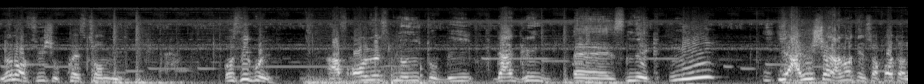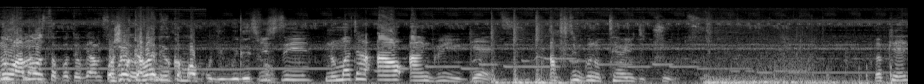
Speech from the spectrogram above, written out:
None of you should question me. Osigwe, I've always known you to be that green uh, snake. Me? Yeah, are you sure you're not in support of No, this I'm plan? not supportive. I'm Oshoke, supportive. where do you come up with, with this You from? see, no matter how angry you get, I'm still going to tell you the truth. Okay?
